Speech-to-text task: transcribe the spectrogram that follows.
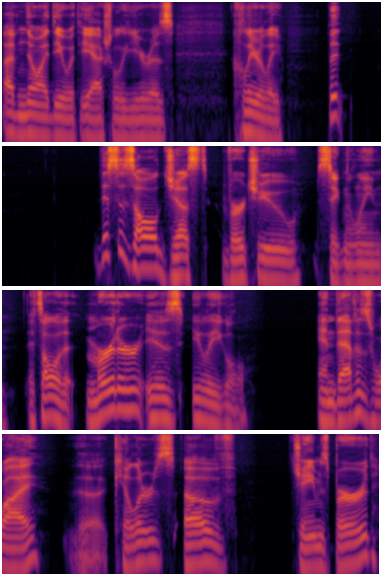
I have no idea what the actual year is, clearly. But this is all just virtue signaling. It's all of it. Murder is illegal. And that is why the killers of James Byrd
